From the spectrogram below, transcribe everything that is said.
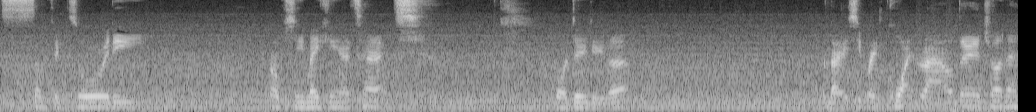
Something's already obviously making attacks. Well, I do do that. I notice it went quite loud there, trying to.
